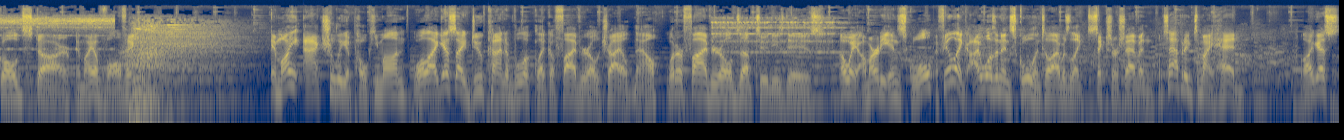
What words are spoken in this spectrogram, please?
gold star. Am I evolving? Am I actually a Pokemon? Well, I guess I do kind of look like a five-year-old child now. What are five-year-olds up to these days? Oh wait, I'm already in school? I feel like I wasn't in school until I was like six or seven. What's happening to my head? Well, I guess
